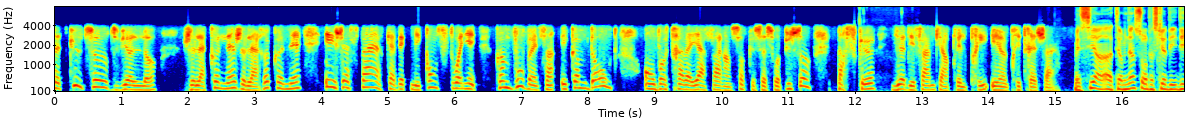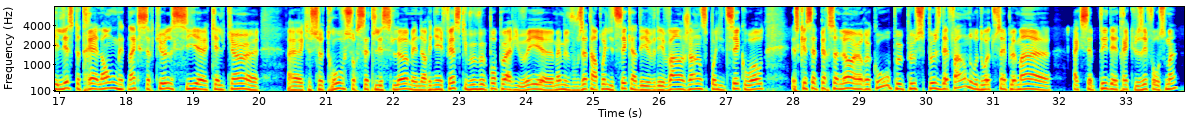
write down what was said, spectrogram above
cette culture du viol-là, je la connais, je la reconnais et j'espère qu'avec mes concitoyens, comme vous, Vincent, et comme d'autres, on va travailler à faire en sorte que ce soit plus ça, parce que il y a des femmes qui en pris le prix et un prix très cher. Mais si, en, terminant sur, parce qu'il y a des, listes très longues maintenant qui circulent, si euh, quelqu'un euh, euh, qui se trouve sur cette liste-là, mais n'a rien fait, ce qui veut, veut pas peut arriver, euh, même vous êtes en politique, en des, des vengeances politiques ou autres, est-ce que cette personne-là a un recours, peut, peut, peut se défendre ou doit tout simplement accepter d'être accusé faussement?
